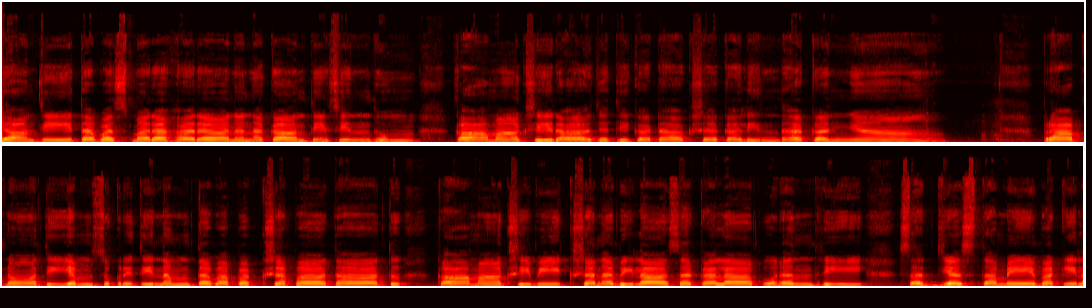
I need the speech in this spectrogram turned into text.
యాంతి తవ స్మరహరానన కాంతి సింధుం కామాక్షి రాజతి కటాక్షకలిందకన్యా ప్రాప్నోతి యం సుకృతినం తవ పక్షపాతాత్ कामाक्षि वीक्षणविलासकलापुरन्ध्री सद्यस्तमेव किल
